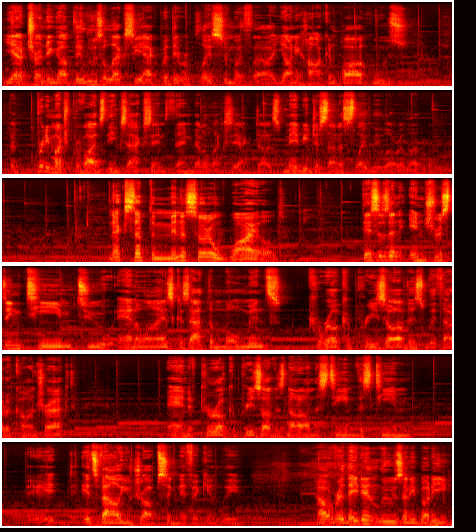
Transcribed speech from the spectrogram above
Yeah, trending up. They lose Oleksiak, but they replace him with uh, Jani Hakanpaa, who's uh, pretty much provides the exact same thing that Oleksiak does, maybe just at a slightly lower level. Next up, the Minnesota Wild. This is an interesting team to analyze because at the moment, Kirill Kaprizov is without a contract, and if Kirill Kaprizov is not on this team, this team, it, its value drops significantly. However, they didn't lose anybody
